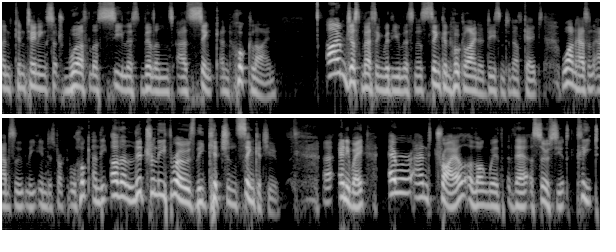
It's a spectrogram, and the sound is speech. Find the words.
and containing such worthless C-list villains as Sink and Hookline. I'm just messing with you, listeners. Sink and Hookline are decent enough capes. One has an absolutely indestructible hook, and the other literally throws the kitchen sink at you. Uh, anyway, Error and Trial, along with their associate Cleet,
